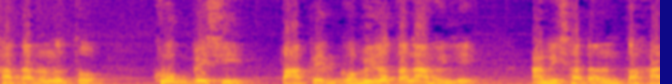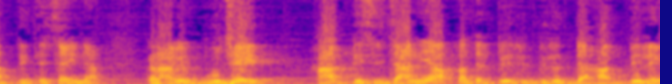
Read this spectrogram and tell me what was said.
সাধারণত খুব বেশি পাপের গভীরতা না হইলে আমি সাধারণত হাত দিতে চাই না। কারণ আমি বুঝেই হাত দিছি, জানি আপনাদের বিরুদ্ধে হাত দিলে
